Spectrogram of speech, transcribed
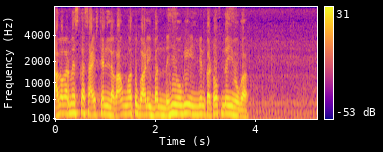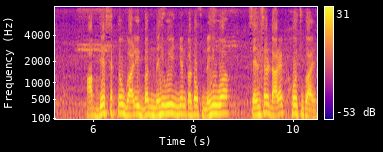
अब अगर मैं इसका साइड स्टैंड लगाऊँगा तो गाड़ी बंद नहीं होगी इंजन कट ऑफ़ नहीं होगा। आप देख सकते हो गाड़ी बंद नहीं हुई इंजन कट ऑफ़ नहीं हुआ। सेंसर डायरेक्ट हो चुका है।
